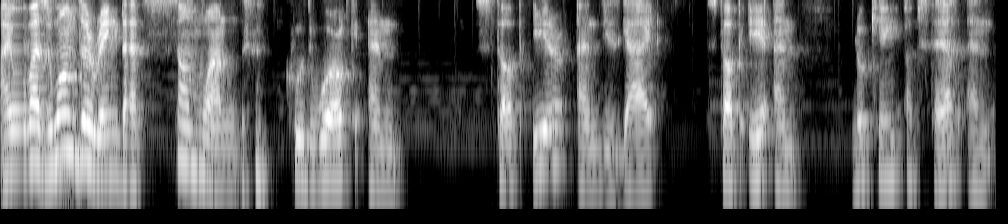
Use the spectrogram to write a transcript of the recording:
I was wondering that someone could work and stop here, and this guy stop here and looking upstairs, and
